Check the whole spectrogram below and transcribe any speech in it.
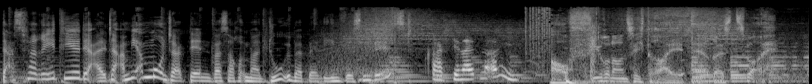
das verrät dir der alte Ami am Montag. Denn was auch immer du über Berlin wissen willst, Frag den alten Ami. Auf 94.3 RS2.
